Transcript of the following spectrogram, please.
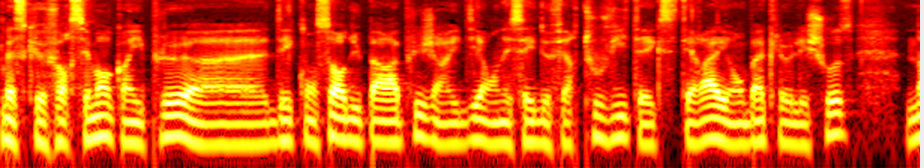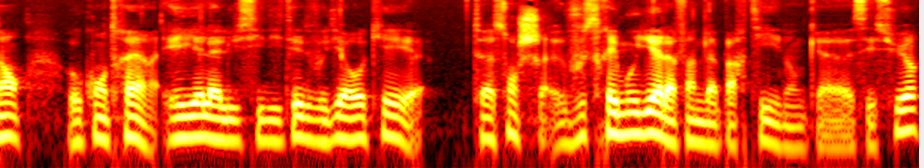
parce que forcément, quand il pleut, euh, dès qu'on sort du parapluie, j'ai envie de dire, on essaye de faire tout vite, etc. et on bâcle les choses. Non, au contraire, ayez la lucidité de vous dire, ok, de toute façon, vous serez mouillé à la fin de la partie, donc euh, c'est sûr.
